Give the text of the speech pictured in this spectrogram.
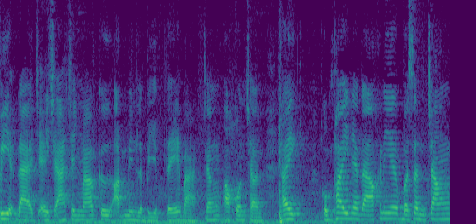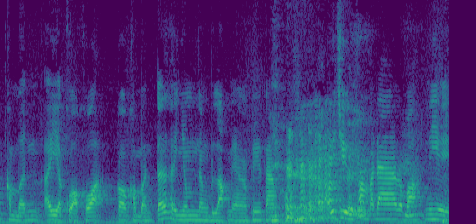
ពាក្យដែលឆ្អេឆ្អាសចេញមកគឺអត់មានរបៀបទេបាទអញ្ចឹងអរគុណច្រើនហើយ កុំភ័យអ្នកទាំងអស់គ្នាបើសិនចង់ comment អីអាក្រក់អាក្រក់ក៏ comment ទៅហើយខ្ញុំនឹង block អ្នកទាំងអស់គ្នាតាម comment វាជាធម្មតារបស់នេះឯង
